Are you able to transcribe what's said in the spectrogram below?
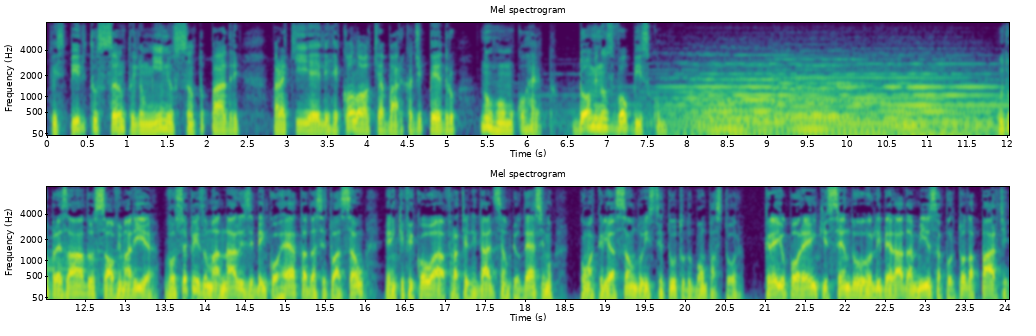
Que o Espírito Santo ilumine o Santo Padre para que ele recoloque a barca de Pedro no rumo correto. Dominus Vobiscum. Muito prezado, salve Maria. Você fez uma análise bem correta da situação em que ficou a Fraternidade São Pio X com a criação do Instituto do Bom Pastor. Creio, porém, que sendo liberada a missa por toda parte,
